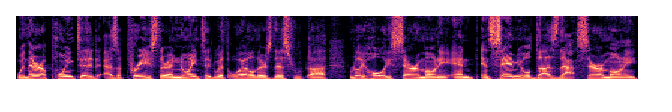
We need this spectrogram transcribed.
When they're appointed as a priest, they're anointed with oil. There's this uh, really holy ceremony, and, and Samuel does that ceremony,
